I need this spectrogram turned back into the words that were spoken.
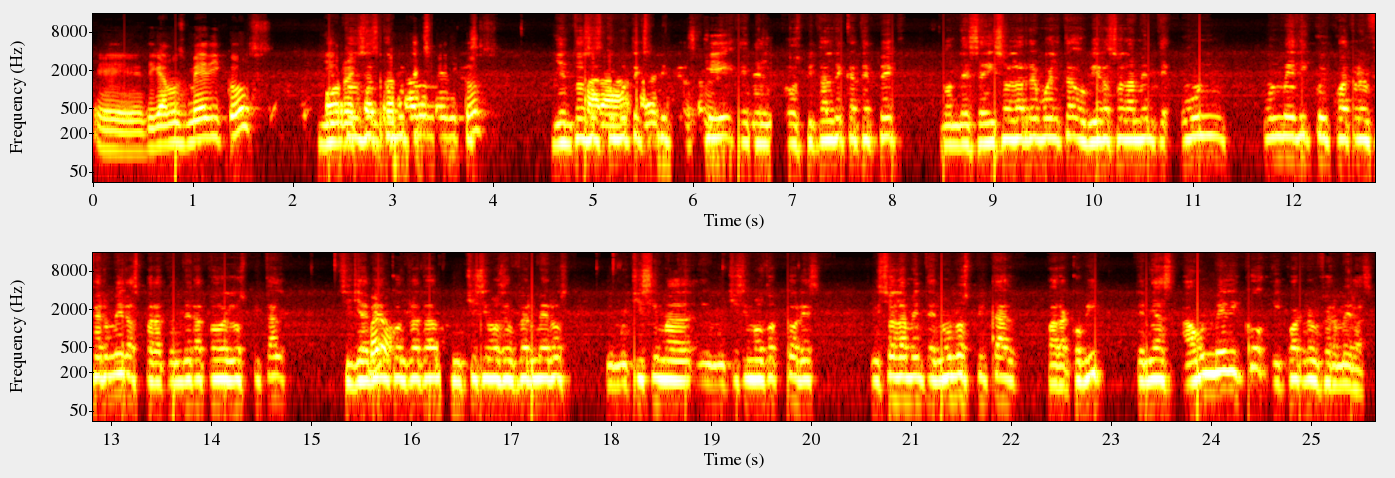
eh, digamos, médicos y entonces, ¿cómo te médicos. Y entonces, ¿cómo te explicas que en el hospital de Catepec, donde se hizo la revuelta, hubiera solamente un, un médico y cuatro enfermeras para atender a todo el hospital? Si ya habían contratado muchísimos enfermeros y, muchísima, muchísimos doctores, y solamente en un hospital para COVID tenías a un médico y cuatro enfermeras.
